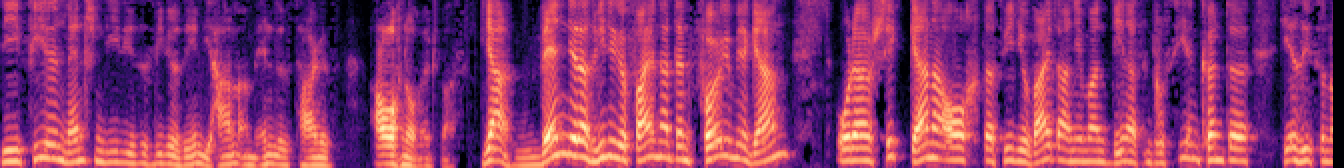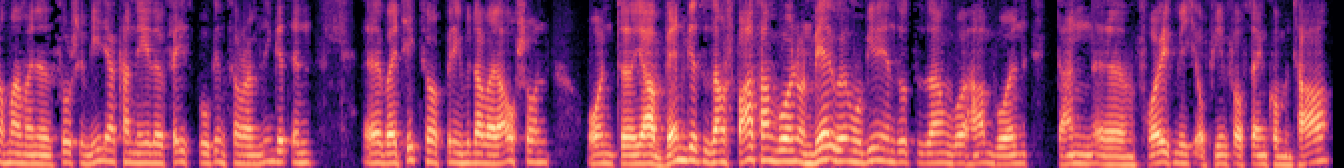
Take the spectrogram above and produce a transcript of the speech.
die vielen Menschen, die dieses Video sehen, die haben am Ende des Tages auch noch etwas. Ja, wenn dir das Video gefallen hat, dann folge mir gern oder schick gerne auch das Video weiter an jemanden, den das interessieren könnte. Hier siehst du nochmal meine Social Media Kanäle, Facebook, Instagram, LinkedIn. Äh, bei TikTok bin ich mittlerweile auch schon. Und äh, ja, wenn wir zusammen Spaß haben wollen und mehr über Immobilien sozusagen haben wollen, dann äh, freue ich mich auf jeden Fall auf deinen Kommentar.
